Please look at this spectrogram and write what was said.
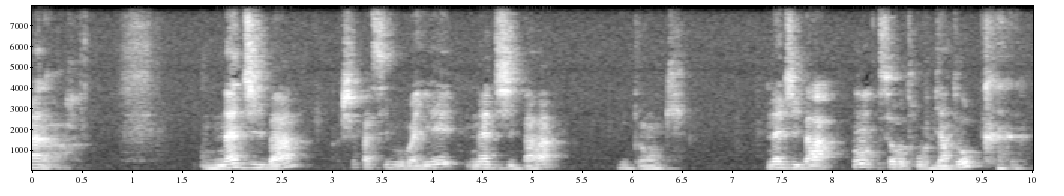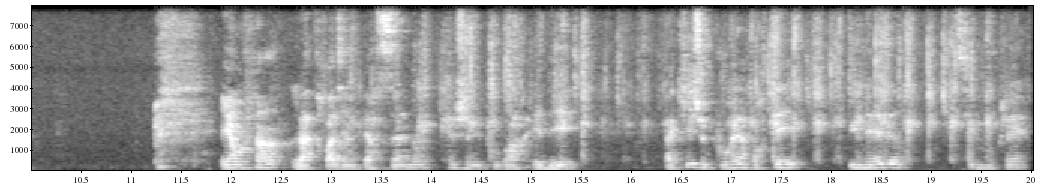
alors Najiba, je ne sais pas si vous voyez, Najiba, donc Najiba, on se retrouve bientôt. Et enfin, la troisième personne que je vais pouvoir aider, à qui je pourrais apporter une aide, s'il vous plaît.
